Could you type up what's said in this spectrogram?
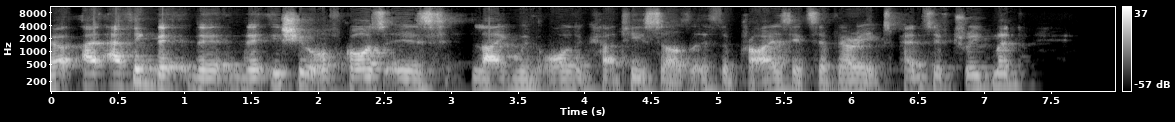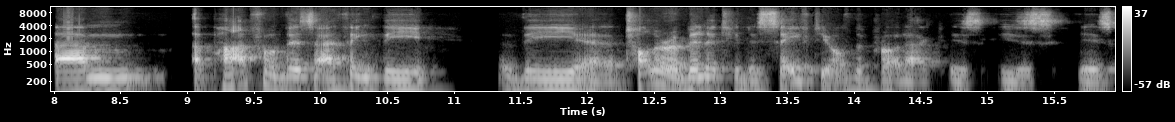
I, I, think the, the, the issue, of course, is like with all the CAR T cells, is the price. It's a very expensive treatment. Um, apart from this, I think the the uh, tolerability, the safety of the product is is is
